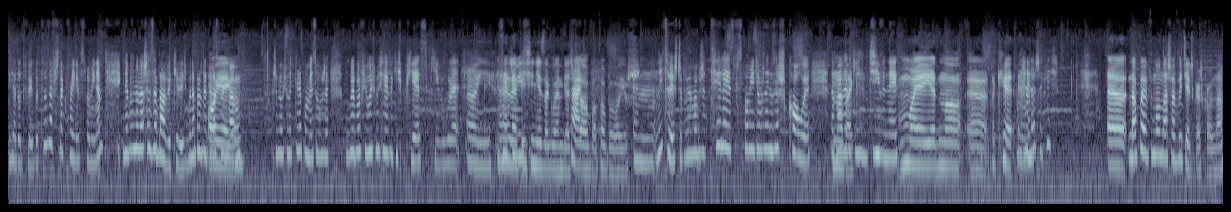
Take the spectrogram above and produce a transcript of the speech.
ja do twojego, to zawsze tak fajnie wspominam. I na pewno nasze zabawy kiedyś, bo naprawdę teraz powiem wam, że miałyśmy tyle pomysłów, że w ogóle bawiłyśmy się w jakieś pieski, w ogóle. Oj, Z jakimiś- lepiej się nie zagłębiać Tak. w to, bo to było już... Em, no i co jeszcze? Powiem wam, że tyle jest wspomnień różnych ze szkoły, naprawdę tak. takich dziwnych. Moje jedno e, takie... Pamiętasz jakieś? E, na pewno nasza wycieczka szkolna.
